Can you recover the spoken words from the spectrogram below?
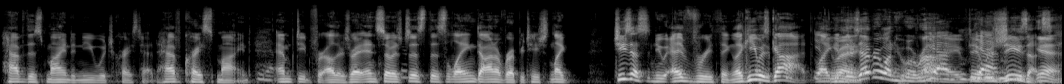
have this mind in you which Christ had. Have Christ's mind emptied for others, right? And so it's just this laying down of reputation. Like Jesus knew everything. Like he was God. Like if there's everyone who arrived, it Yeah. was Jesus. Yeah.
